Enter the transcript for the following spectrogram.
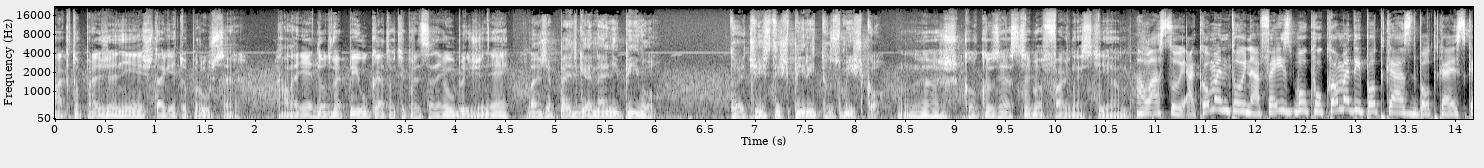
Ak to preženieš, tak je to prúser. Ale jedno, dve pivka, to ti predsa neublíži, nie? Lenže 5G není pivo. To je čistý špiritus, Miško. Až kokos, ja z teba fakt nestíham. Hlasuj a komentuj na Facebooku comedypodcast.sk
